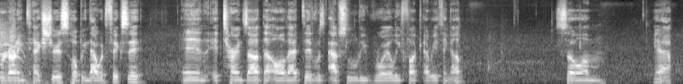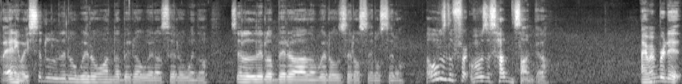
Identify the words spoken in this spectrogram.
regarding textures, hoping that would fix it. And it turns out that all that did was absolutely royally fuck everything up. So, um, yeah. But anyway, sit a little whittle on the biddle, whittle, siddle, whittle. Sit a little bit on the whittle, siddle, siddle, siddle. What was the what was this? How song go? I remembered it.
